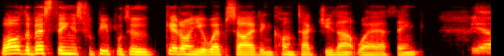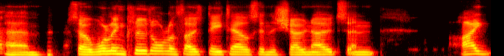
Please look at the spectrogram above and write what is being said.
Well, the best thing is for people to get on your website and contact you that way, I think. Yeah. Um, so we'll include all of those details in the show notes. And I,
